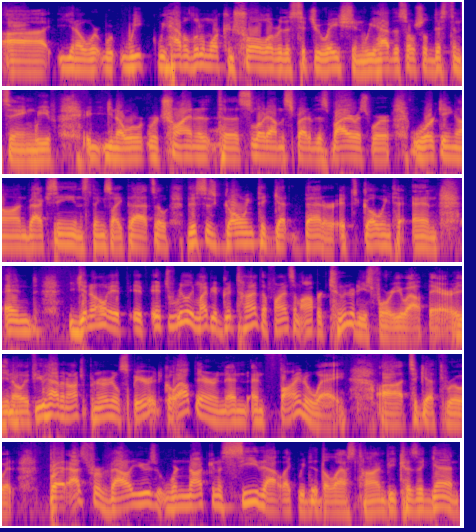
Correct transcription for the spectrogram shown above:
Uh, you know, we're, we we have a little more control over the situation. We have the social distancing. We've, you know, we're, we're trying to, to slow down the spread of this virus. We're working on vaccines, things like that. So this is going to get better. It's going to end. And you know, if, if it really might be a good time to find some opportunities for you out there. You know, if you have an entrepreneurial spirit, go out there and and, and find a way uh, to get through it. But as for values, we're not going to see that like we did the last time because again,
